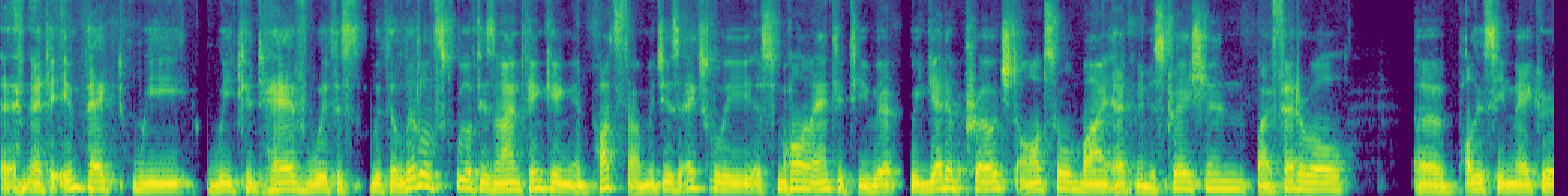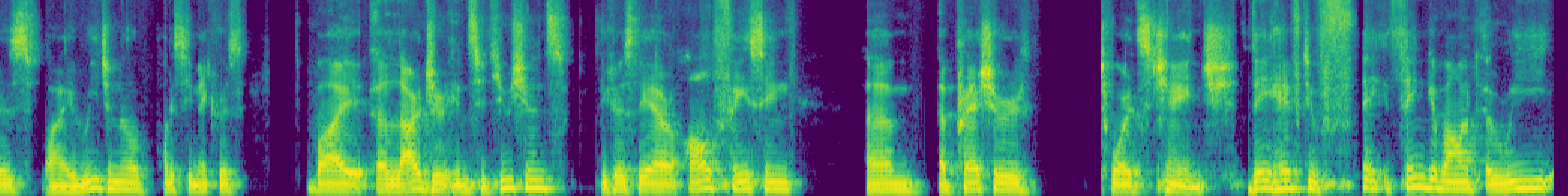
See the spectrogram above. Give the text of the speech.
at the impact we we could have with with the little school of design thinking in Potsdam, which is actually a small entity where we get approached also by administration, by federal policymakers, by regional policymakers, by uh, larger institutions, because they are all facing um, a pressure towards change. They have to think about a re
